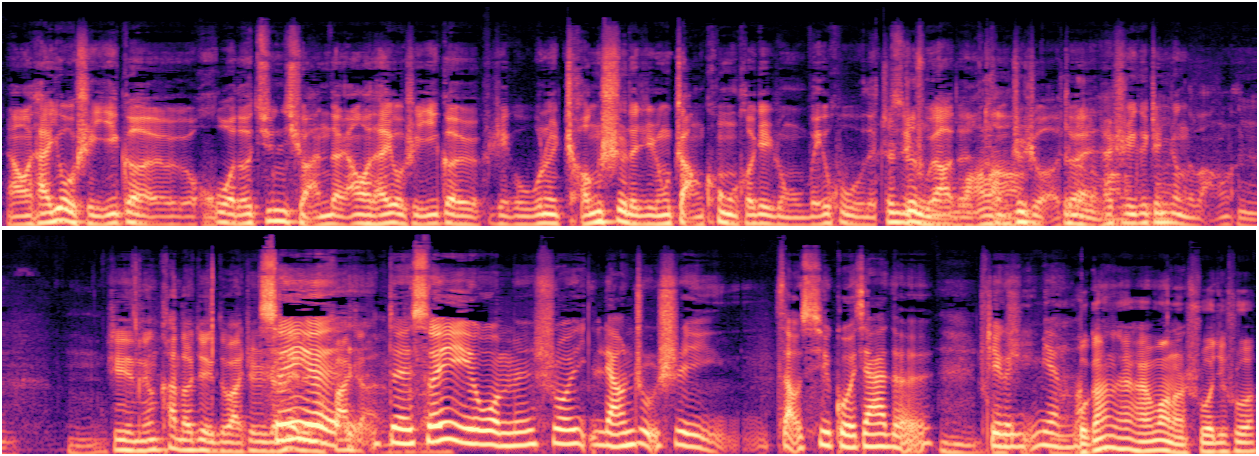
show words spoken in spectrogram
然后他又是一个获得军权的，然后他又是一个这个无论城市的这种掌控和这种维护的真正主要的统治者。对他是一个真正的王了。嗯嗯，这也能看到这个对吧？这是所人类的以发展。对，所以我们说良渚是以早期国家的嗯，这个一面嘛我。刚才还忘了说，就说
